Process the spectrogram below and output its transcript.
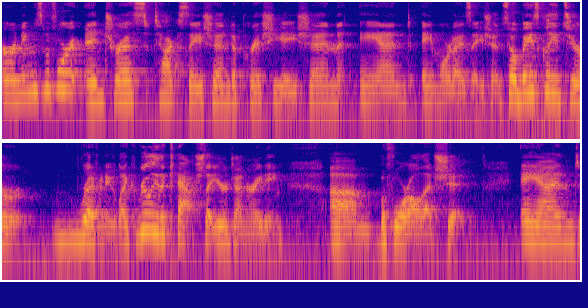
earnings before interest, taxation, depreciation, and amortization. So basically, it's your revenue, like really the cash that you're generating um, before all that shit. And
